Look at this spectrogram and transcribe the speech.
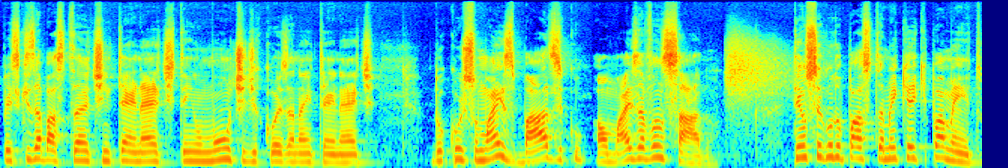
Pesquisa bastante internet, tem um monte de coisa na internet do curso mais básico ao mais avançado. Tem o segundo passo também que é equipamento.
